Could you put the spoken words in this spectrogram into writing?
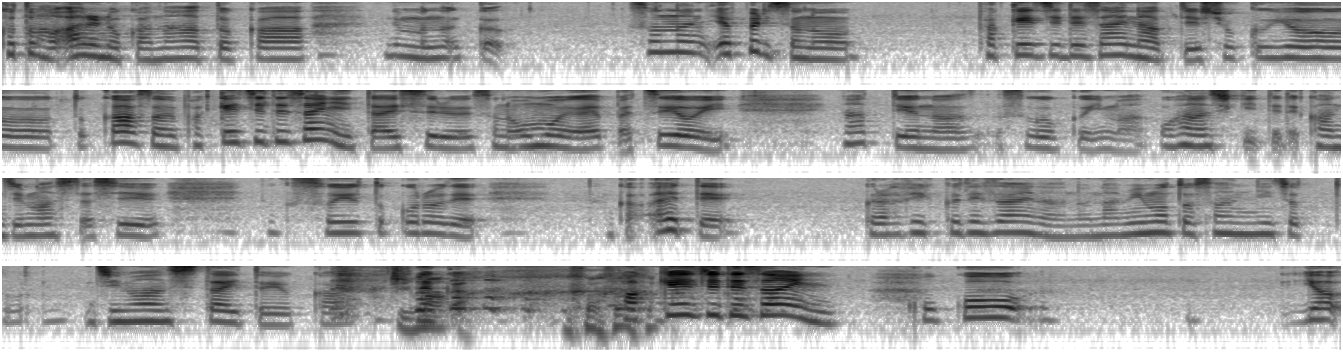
こともあるのかなとかでもなんかそんなにやっぱりそのパッケージデザイナーっていう職業とかそのパッケージデザインに対するその思いがやっぱり強いなっていうのはすごく今お話聞いてて感じましたしなんかそういうところでなんかあえてグラフィックデザイナーの波本さんにちょっと自慢したいというかなんかパッケージデザインここいや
